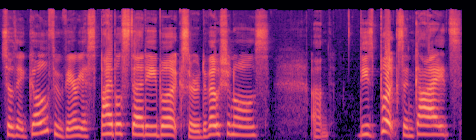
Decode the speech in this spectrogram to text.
So they go through various Bible study books or devotionals. Um, these books and guides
